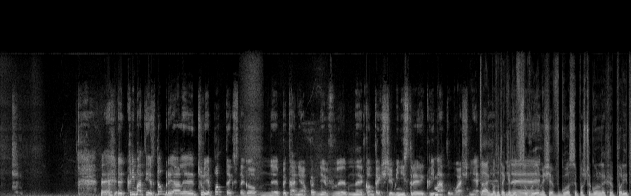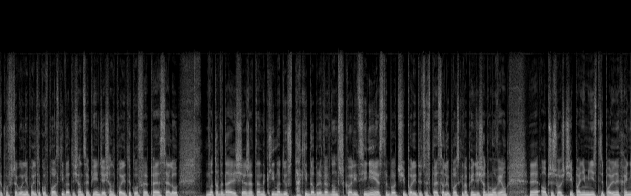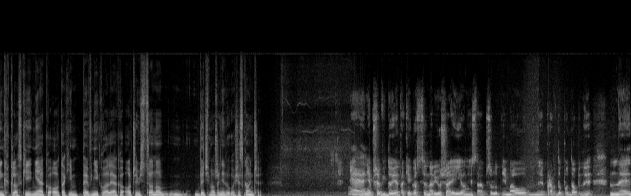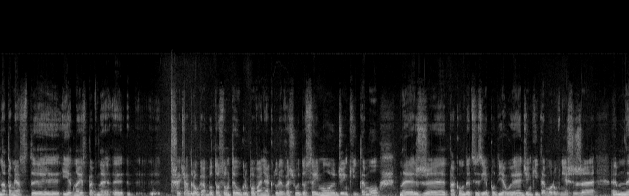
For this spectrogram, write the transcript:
Klimat jest dobry, ale czuję podtekst tego mm, pytania, pewnie w mm, kontekście ministry klimatu właśnie. Tak, bo tutaj kiedy wsłuchujemy się w głosy poszczególnych polityków, szczególnie polityków Polski 2050, polityków PSL-u, no to wydaje się, że ten klimat już taki dobry wewnątrz koalicji nie jest, bo ci politycy z PSL-u i Polski 2050 mówią e, o przyszłości pani ministry Pauliny Henning-Kloski nie jako o takim pewniku, ale jako o czymś, co no, być może niedługo się skończy. Nie, nie przewiduję takiego scenariusza i on jest absolutnie mało mm, prawdopodobny. Mm, natomiast y, jedno jest pewne. Trzecia droga, bo to są te ugrupowania, które weszły do Sejmu dzięki temu, że taką decyzję podjęły. Dzięki temu również, że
